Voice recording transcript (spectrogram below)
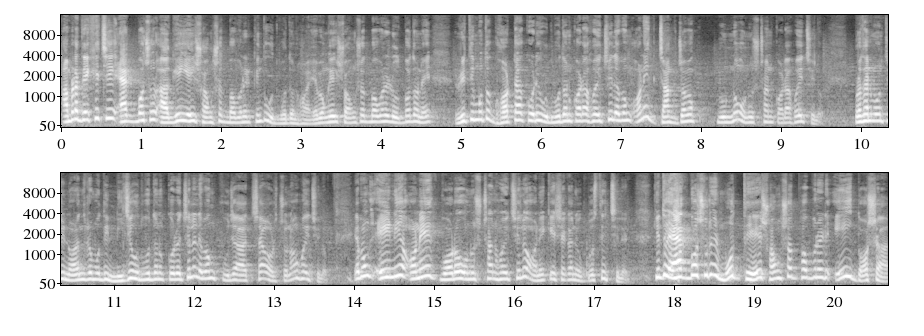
আমরা দেখেছি এক বছর আগেই এই সংসদ ভবনের কিন্তু উদ্বোধন হয় এবং এই সংসদ ভবনের উদ্বোধনে রীতিমতো ঘটা করে উদ্বোধন করা হয়েছিল এবং অনেক জাঁকজমকপূর্ণ অনুষ্ঠান করা হয়েছিল। প্রধানমন্ত্রী নরেন্দ্র মোদী নিজে উদ্বোধন করেছিলেন এবং পূজা আচ্ছা অর্চনাও হয়েছিল। এবং এই নিয়ে অনেক বড় অনুষ্ঠান হয়েছিল অনেকে সেখানে উপস্থিত ছিলেন। কিন্তু এক বছরের মধ্যে সংসদ ভবনের এই দশা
